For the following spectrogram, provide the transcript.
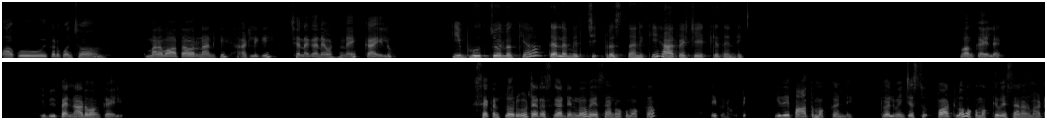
మాకు ఇక్కడ కొంచెం మన వాతావరణానికి వాటికి చిన్నగానే ఉంటున్నాయి కాయలు. ఈ భూత్ జోలోక్య తెల్ల మిర్చి ప్రస్తుతానికి హార్వెస్ట్ చేయట్లేదండి. వంకాయలండి. ఇవి పెన్నాడ వంకాయలు. సెకండ్ ఫ్లోర్ టెర్రస్ గార్డెన్లో వేసాను ఒక మొక్క. ఇక్కడ ఒకటి ఇది పాత మొక్క అండి ట్వెల్వ్ ఇంచెస్ పాట్లో ఒక మొక్క వేసాను అనమాట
